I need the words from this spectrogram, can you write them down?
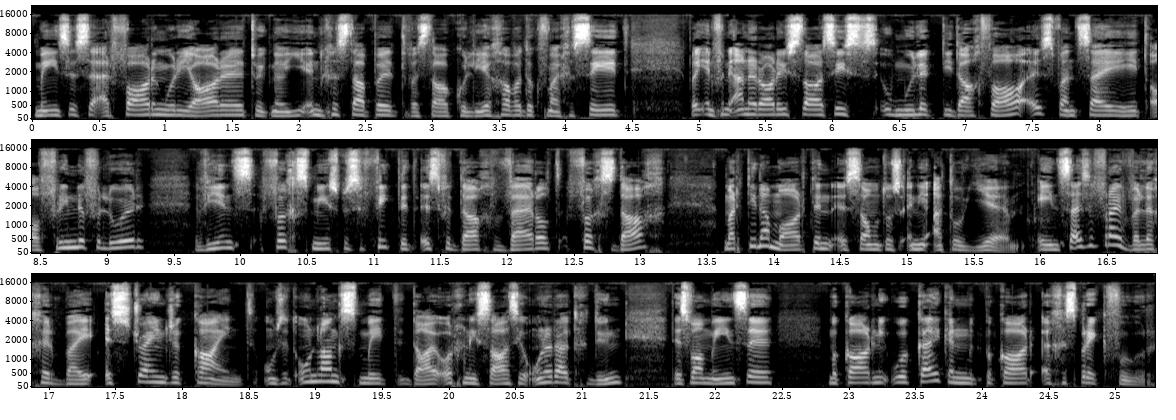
mense se ervaring oor die jare toe ek nou hier ingestap het was daar 'n kollega wat ook vir my gesê het by een van die ander radiostasies hoe moeilik die dag vir haar is want sy het al vriende verloor. Weens vigs meer spesifiek dit is vandag Wêreldvigsdag Martina Martin is saam met ons in die ateljee en sy's 'n vrywilliger by A Stranger Kind. Ons het onlangs met daai organisasie onderhoud gedoen. Dis waar mense mekaar in die oë kyk en met mekaar 'n gesprek voer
